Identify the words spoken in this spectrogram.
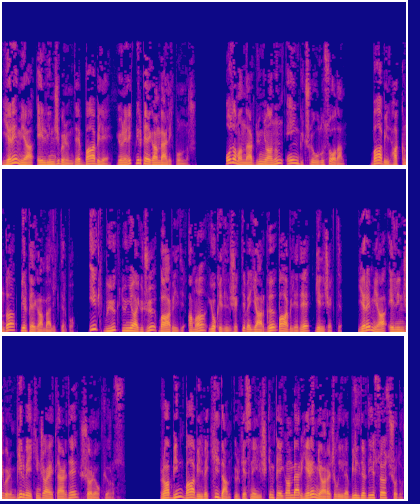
Yeremya 50. bölümde Babil'e yönelik bir peygamberlik bulunur. O zamanlar dünyanın en güçlü ulusu olan Babil hakkında bir peygamberliktir bu. İlk büyük dünya gücü Babil'di ama yok edilecekti ve yargı Babil'e de gelecekti. Yeremya 50. bölüm 1 ve 2. ayetlerde şöyle okuyoruz. Rabbin Babil ve Kildan ülkesine ilişkin peygamber Yeremya aracılığıyla bildirdiği söz şudur.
